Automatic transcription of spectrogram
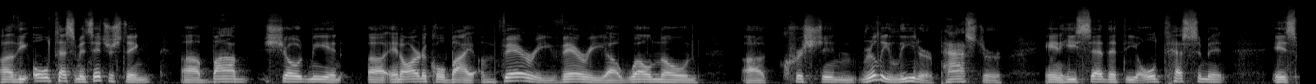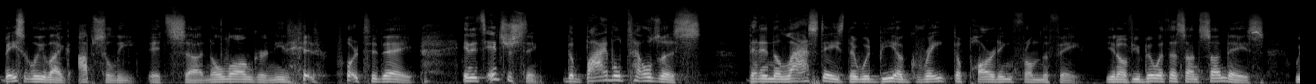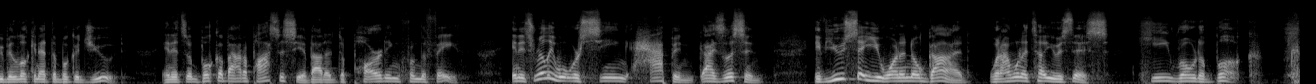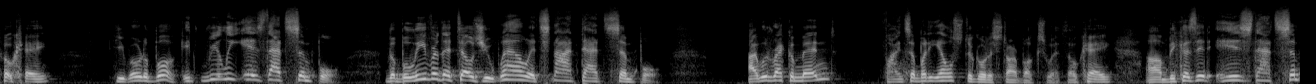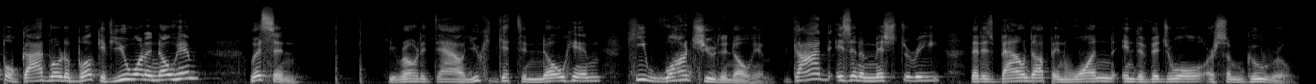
uh, the Old Testament. It's interesting. Uh, Bob showed me an, uh, an article by a very, very uh, well known uh, Christian, really leader, pastor, and he said that the Old Testament is basically like obsolete. It's no longer needed for today. And it's interesting. The Bible tells us that in the last days there would be a great departing from the faith. You know, if you've been with us on Sundays, we've been looking at the book of Jude. And it's a book about apostasy, about a departing from the faith. And it's really what we're seeing happen. Guys, listen, if you say you want to know God, what I want to tell you is this He wrote a book, okay? He wrote a book. It really is that simple. The believer that tells you, well, it's not that simple, I would recommend find somebody else to go to Starbucks with, okay? Um, because it is that simple. God wrote a book. If you want to know Him, listen, he wrote it down. You could get to know him. He wants you to know him. God isn't a mystery that is bound up in one individual or some guru.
